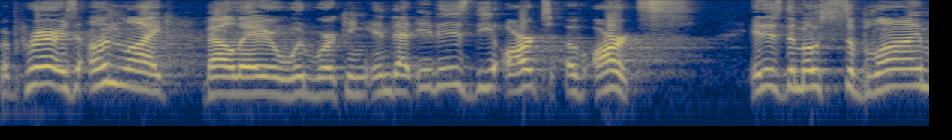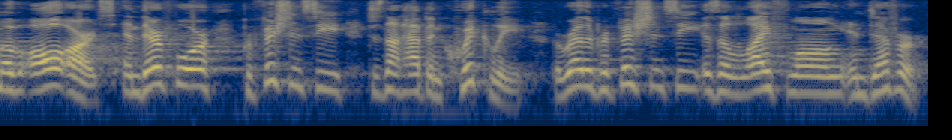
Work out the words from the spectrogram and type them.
But prayer is unlike ballet or woodworking in that it is the art of arts. It is the most sublime of all arts, and therefore proficiency does not happen quickly, but rather proficiency is a lifelong endeavor.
